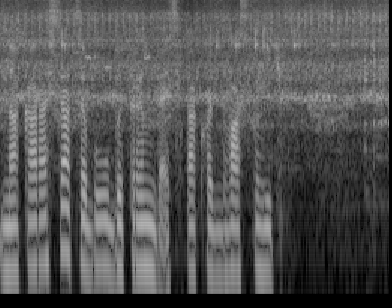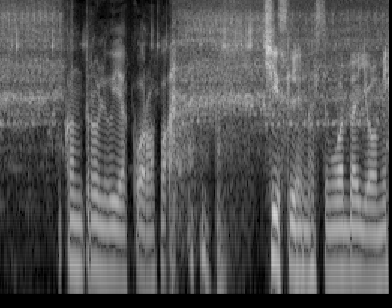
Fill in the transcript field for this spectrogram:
на карася, це був би трендець. Так хоч два стоїть. Контролює коропа. Численність в водойомі.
